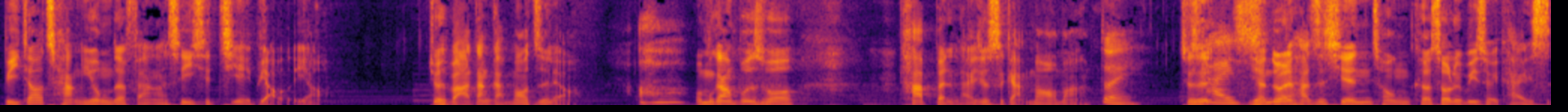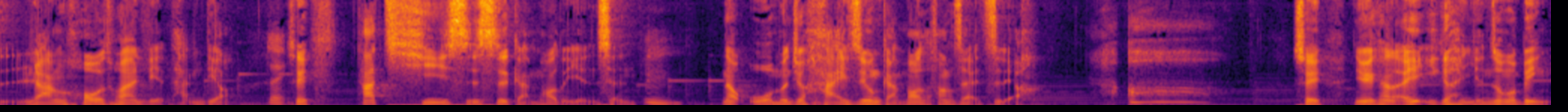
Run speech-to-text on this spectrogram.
比较常用的反而是一些解表的药，就是把它当感冒治疗。哦，我们刚刚不是说他本来就是感冒吗？对，就是很多人他是先从咳嗽流鼻水开始，然后突然脸瘫掉。对，所以它其实是感冒的延伸。嗯，那我们就还是用感冒的方式来治疗。哦，所以你会看到，哎，一个很严重的病，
